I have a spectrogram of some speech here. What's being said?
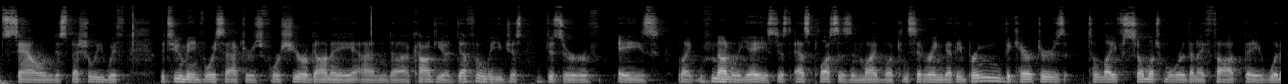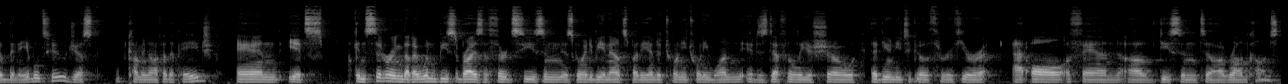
sound, especially with the two main voice actors for Shirogane and uh, Kaguya, definitely just deserve A's. Like not only A's, just S pluses in my book, considering that they bring the characters to life so much more than I thought they would have been able to just coming off of the page. And it's considering that I wouldn't be surprised the third season is going to be announced by the end of 2021, it is definitely a show that you need to go through if you're at all a fan of decent uh, rom coms.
